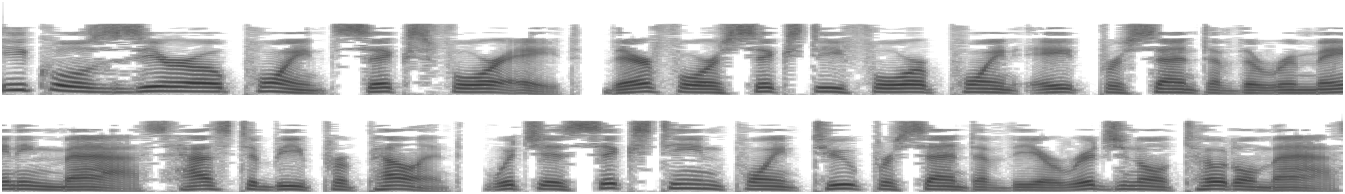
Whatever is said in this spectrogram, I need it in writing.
equals 0.648 therefore 64.8% of the remaining mass has to be propellant which is 16.2% of the original total mass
